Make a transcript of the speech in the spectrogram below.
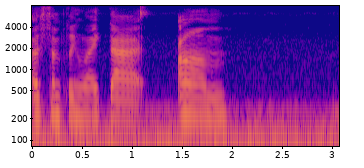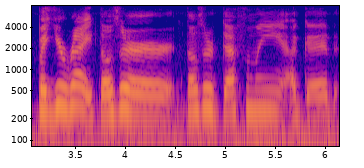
of something like that. Um, but you're right. Those are those are definitely a good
